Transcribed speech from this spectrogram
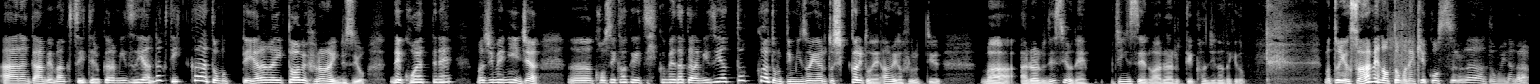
あなんか雨マークついてるから水やんなくていいかと思ってやらないと雨降らないんですよ。で、こうやってね、真面目に、じゃあ、うん、降水確率低めだから水やっとくかと思って水をやるとしっかりとね、雨が降るっていう、まあ、あるあるですよね。人生のあるあるっていう感じなんだけど。まあ、とにかくそう、雨の音もね、結構するなぁと思いながら。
